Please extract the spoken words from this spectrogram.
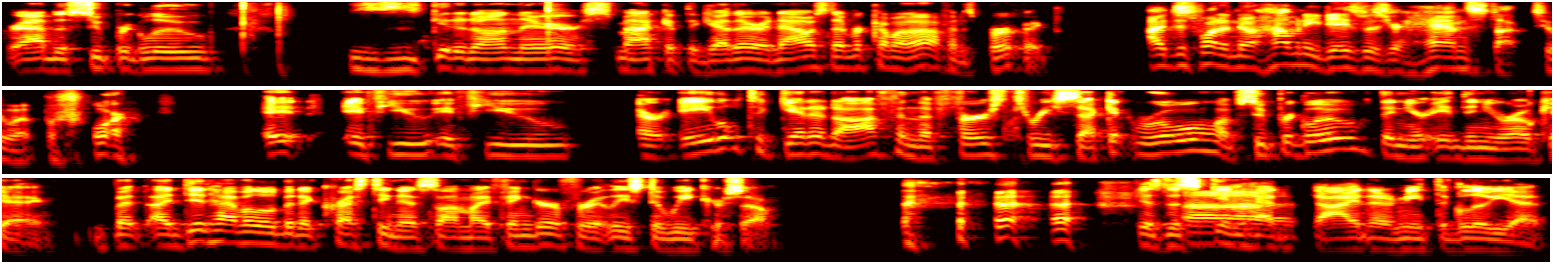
grab the super glue, get it on there, smack it together, and now it's never coming off, and it's perfect. I just want to know how many days was your hand stuck to it before? It if you if you are able to get it off in the first three second rule of super glue, then you're then you're okay. But I did have a little bit of crustiness on my finger for at least a week or so because the skin uh, hadn't died underneath the glue yet.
